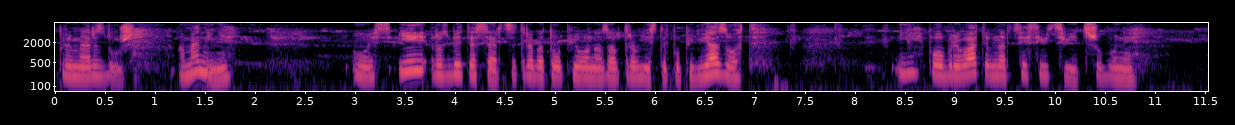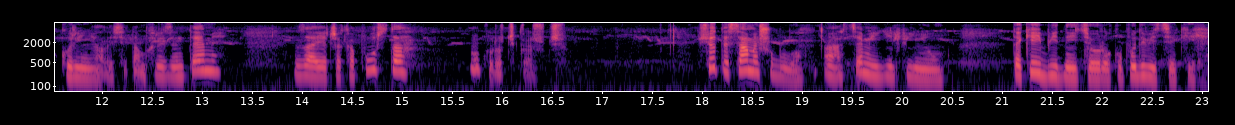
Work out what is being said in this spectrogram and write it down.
Примерз дуже. А в мене ні. Ось. І розбите серце. Треба того піона завтра влізти попідв'язувати і пообривати в нарцисів цвіт, щоб вони корінялися. Там хризантеми, заяча капуста. Ну, коротше кажучи. Все те саме, що було. А, це мій дельфініум. Такий бідний цього року. Подивіться, який.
